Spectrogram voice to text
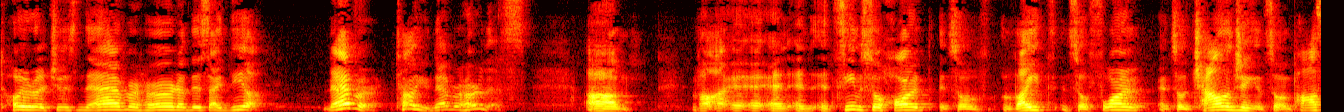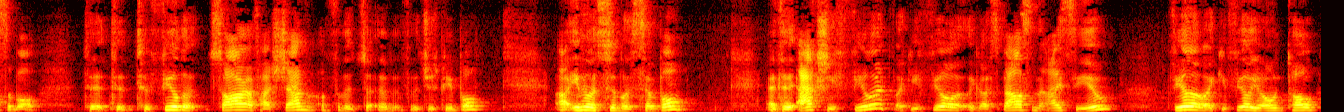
Torah Jews never heard of this idea. Never. I tell you, never heard of this. Um, and, and, it seems so hard and so light and so foreign and so challenging and so impossible to, to, to feel the tsar of Hashem for the, for the Jewish people, uh, even though it's simple, simple, and to actually feel it, like you feel like a spouse in the ICU, feel it like you feel your own toe.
